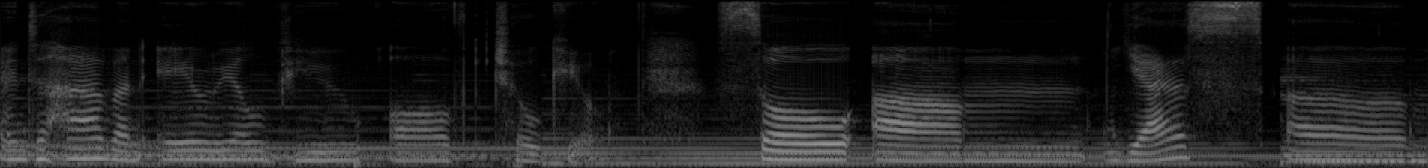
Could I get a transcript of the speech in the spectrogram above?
and to have an aerial view of tokyo. So um, yes um,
